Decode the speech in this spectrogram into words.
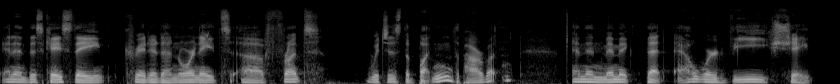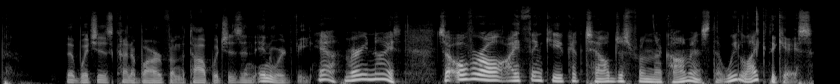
And in this case, they created an ornate uh, front, which is the button, the power button, and then mimic that outward V shape, which is kind of borrowed from the top, which is an inward V. Yeah, very nice. So overall, I think you could tell just from the comments that we like the case.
